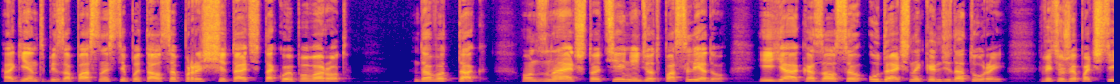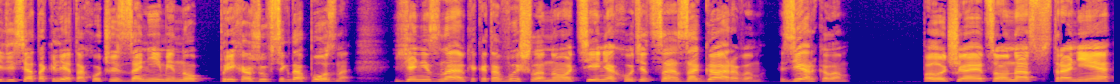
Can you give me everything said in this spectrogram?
Агент безопасности пытался просчитать такой поворот. Да вот так. Он знает, что тень идет по следу, и я оказался удачной кандидатурой. Ведь уже почти десяток лет охочусь за ними, но прихожу всегда поздно. Я не знаю, как это вышло, но тень охотится за Гаровым, зеркалом. Получается, у нас в стране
